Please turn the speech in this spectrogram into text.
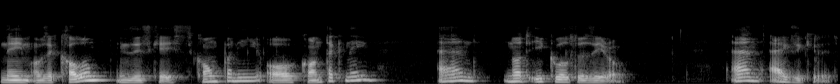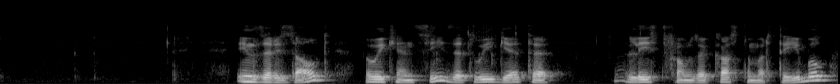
name of the column in this case company or contact name and not equal to zero and execute. It in the result we can see that we get a list from the customer table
